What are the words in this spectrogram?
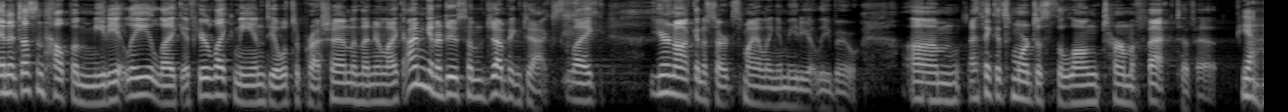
and it doesn't help immediately. Like if you're like me and deal with depression, and then you're like, I'm gonna do some jumping jacks, like you're not gonna start smiling immediately, boo. Um, I think it's more just the long term effect of it. Yeah.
